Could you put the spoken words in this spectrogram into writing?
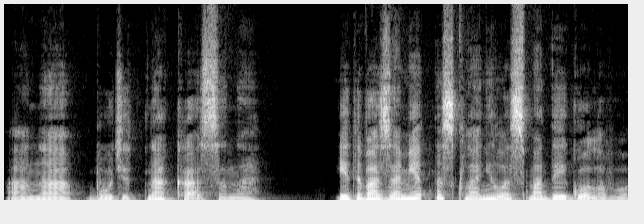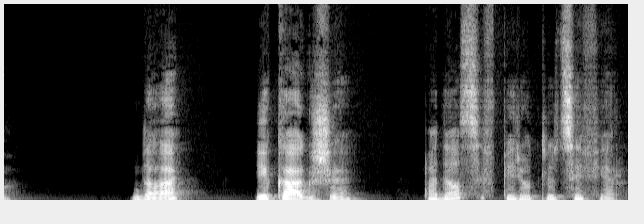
«Она будет наказана», — едва заметно склонила Асмодей голову. «Да? И как же?» — подался вперед Люцифер.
